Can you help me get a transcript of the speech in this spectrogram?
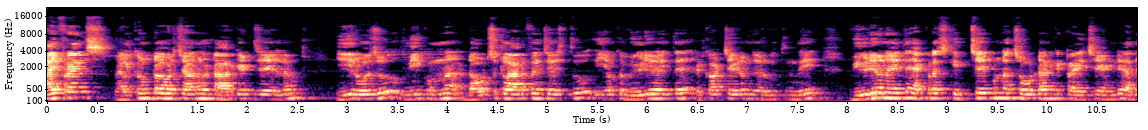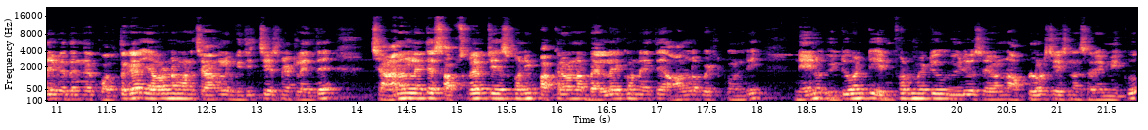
Hi friends welcome to our channel target JLM ఈరోజు మీకున్న డౌట్స్ క్లారిఫై చేస్తూ ఈ యొక్క వీడియో అయితే రికార్డ్ చేయడం జరుగుతుంది. వీడియోని అయితే ఎక్కడ స్కిప్ చేయకుండా చూడడానికి ట్రై చేయండి. అదే విధంగా కొత్తగా ఎవరైనా మన ఛానల్ విజిట్ చేసినట్లయితే ఛానల్ అయితే సబ్స్క్రైబ్ చేసుకొని పక్కన ఉన్న బెల్ ఐకాన్ అయితే ఆన్లో పెట్టుకోండి. నేను ఇటువంటి ఇన్ఫర్మేటివ్ వీడియోస్ ఏమైనా అప్లోడ్ చేసినా సరే మీకు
